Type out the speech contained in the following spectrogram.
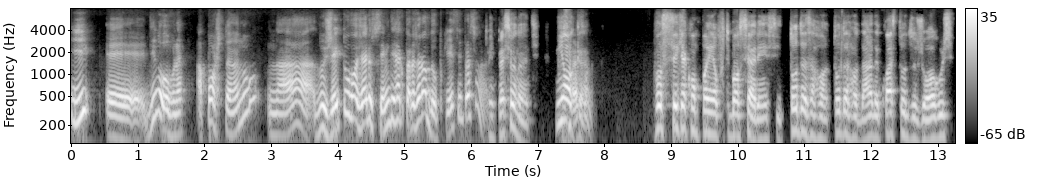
E, é, de novo, né? Apostando na, no jeito do Rogério Senna de recuperar jogador, porque esse é impressionante. Impressionante. Minhoca, impressionante. você que acompanha o futebol cearense todas a, toda a rodada, quase todos os jogos,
